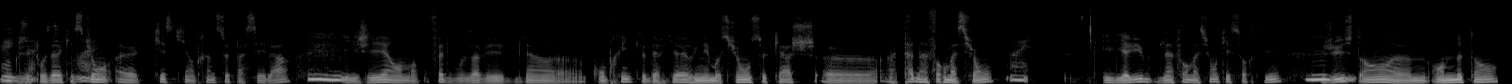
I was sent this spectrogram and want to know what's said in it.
donc j'ai posé la question, euh, qu'est-ce qui est en train de se passer là? Mhm. Et j'ai, en, fait, vous avez bien euh, compris que derrière une émotion se cache euh, un tas d'informations. Il y a eu de l'information qui est sortie mhm. juste en, en, notant,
